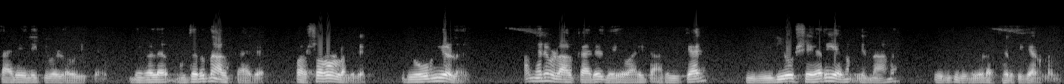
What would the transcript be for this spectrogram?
തലയിലേക്ക് വെള്ളം ഒഴിക്കണം നിങ്ങൾ മുതിർന്ന ആൾക്കാർ പ്രഷറുള്ളവർ രോഗികൾ അങ്ങനെയുള്ള ആൾക്കാരെ ദയവായിട്ട് അറിയിക്കാൻ ഈ വീഡിയോ ഷെയർ ചെയ്യണം എന്നാണ് എനിക്ക് നിങ്ങളോട് അഭ്യർത്ഥിക്കാനുള്ളത്.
